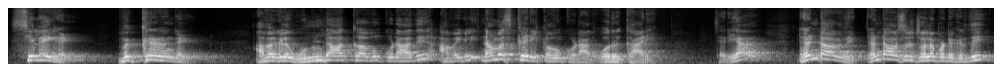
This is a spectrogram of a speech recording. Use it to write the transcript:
சிலைகள் விக்கிரகங்கள் அவைகளை உண்டாக்கவும் கூடாது அவைகளை நமஸ்கரிக்கவும் கூடாது. ஒரு காரியம். சரியா? ரெண்டாவது ரெண்டாவது சொல்லப்பட்டிருக்கிறது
